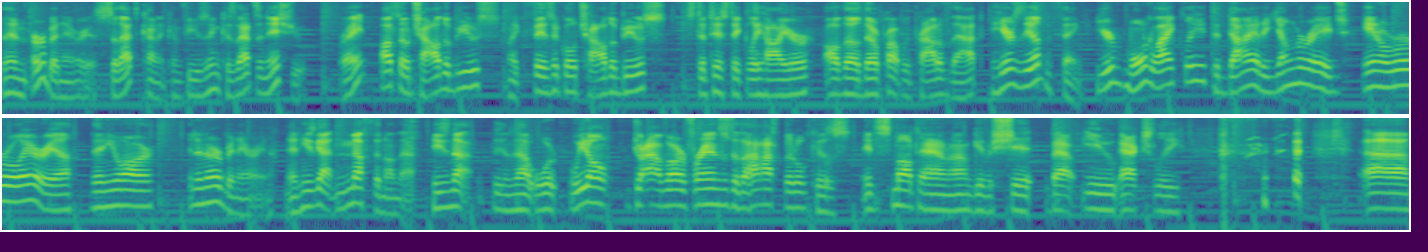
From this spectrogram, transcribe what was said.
than urban areas. So that's kind of confusing because that's an issue right? Also, child abuse, like physical child abuse, statistically higher, although they're probably proud of that. Here's the other thing you're more likely to die at a younger age in a rural area than you are in an urban area. And he's got nothing on that. He's not, he's not, we don't drive our friends to the hospital because it's a small town. I don't give a shit about you, actually. uh,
